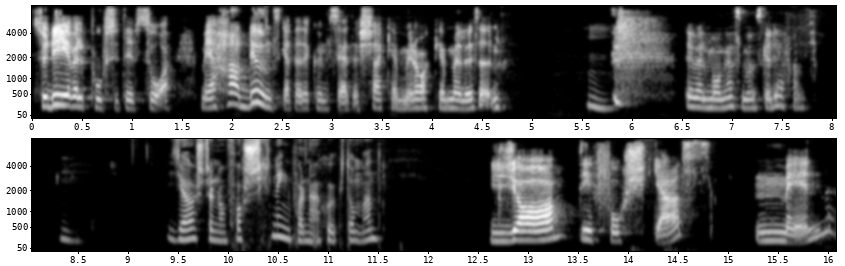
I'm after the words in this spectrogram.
Så det är väl positivt så. Men jag hade önskat att jag kunde säga att jag käkar mirakelmedicin. Mm. Det är väl många som önskar det fanns. Mm. Görs det någon forskning på den här sjukdomen? Ja, det forskas. Men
